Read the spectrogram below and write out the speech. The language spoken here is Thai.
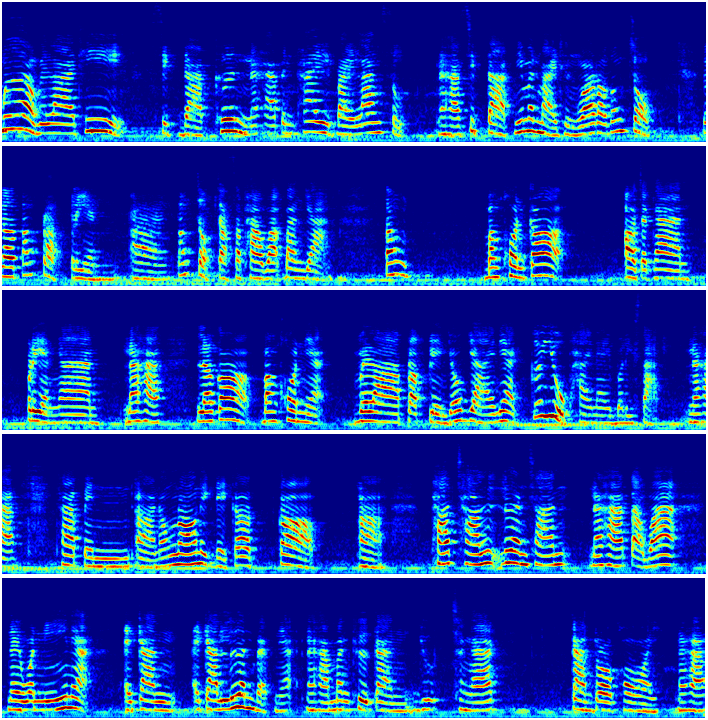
เมื่อเวลาที่สิบดาบขึ้นนะคะ เป็นไพ่ใบล่างสุดนะคะสิบดาบนี่มันหมายถึงว่าเราต้องจบ เราต้องปรับเปลี่ยนอ่าต้องจบจากสภาวะบางอย่าง ต้องบางคนก็ออกจากงานเปลี่ยนงานนะคะ แล้วก็บางคนเนี่ยเวลาปรับเปลี่ยนโยกย้ายเนี่ยก็อยู่ภายในบริษัท นะคะ ถ้าเป็นน้องๆเด็กๆก็ก็พัดชั้นเลื่อนชั้นนะคะ แต่ว่าในวันนี้เนี่ยไอการไอการเลื่อนแบบเนี้ยนะคะมันคือการยุดชะงักการรอคอยนะคะ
